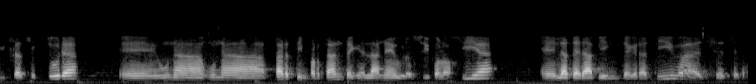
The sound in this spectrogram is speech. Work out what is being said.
infraestructura eh, una, una parte importante que es la neuropsicología, la terapia integrativa, etcétera.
